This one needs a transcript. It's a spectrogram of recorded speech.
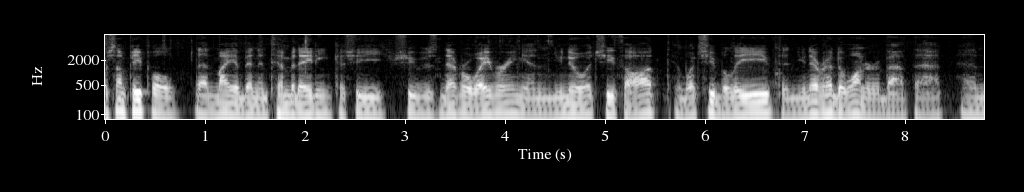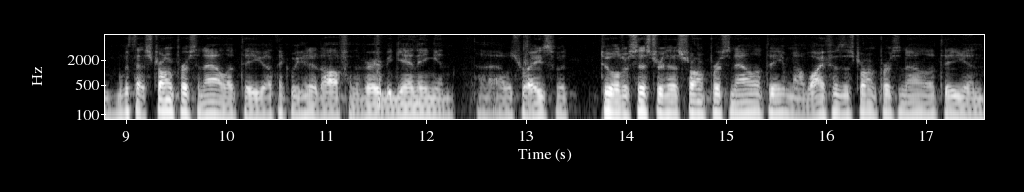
for some people that may have been intimidating because she she was never wavering and you knew what she thought and what she believed and you never had to wonder about that. And with that strong personality i think we hit it off in the very beginning and uh, i was raised with two older sisters have strong personality my wife has a strong personality and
